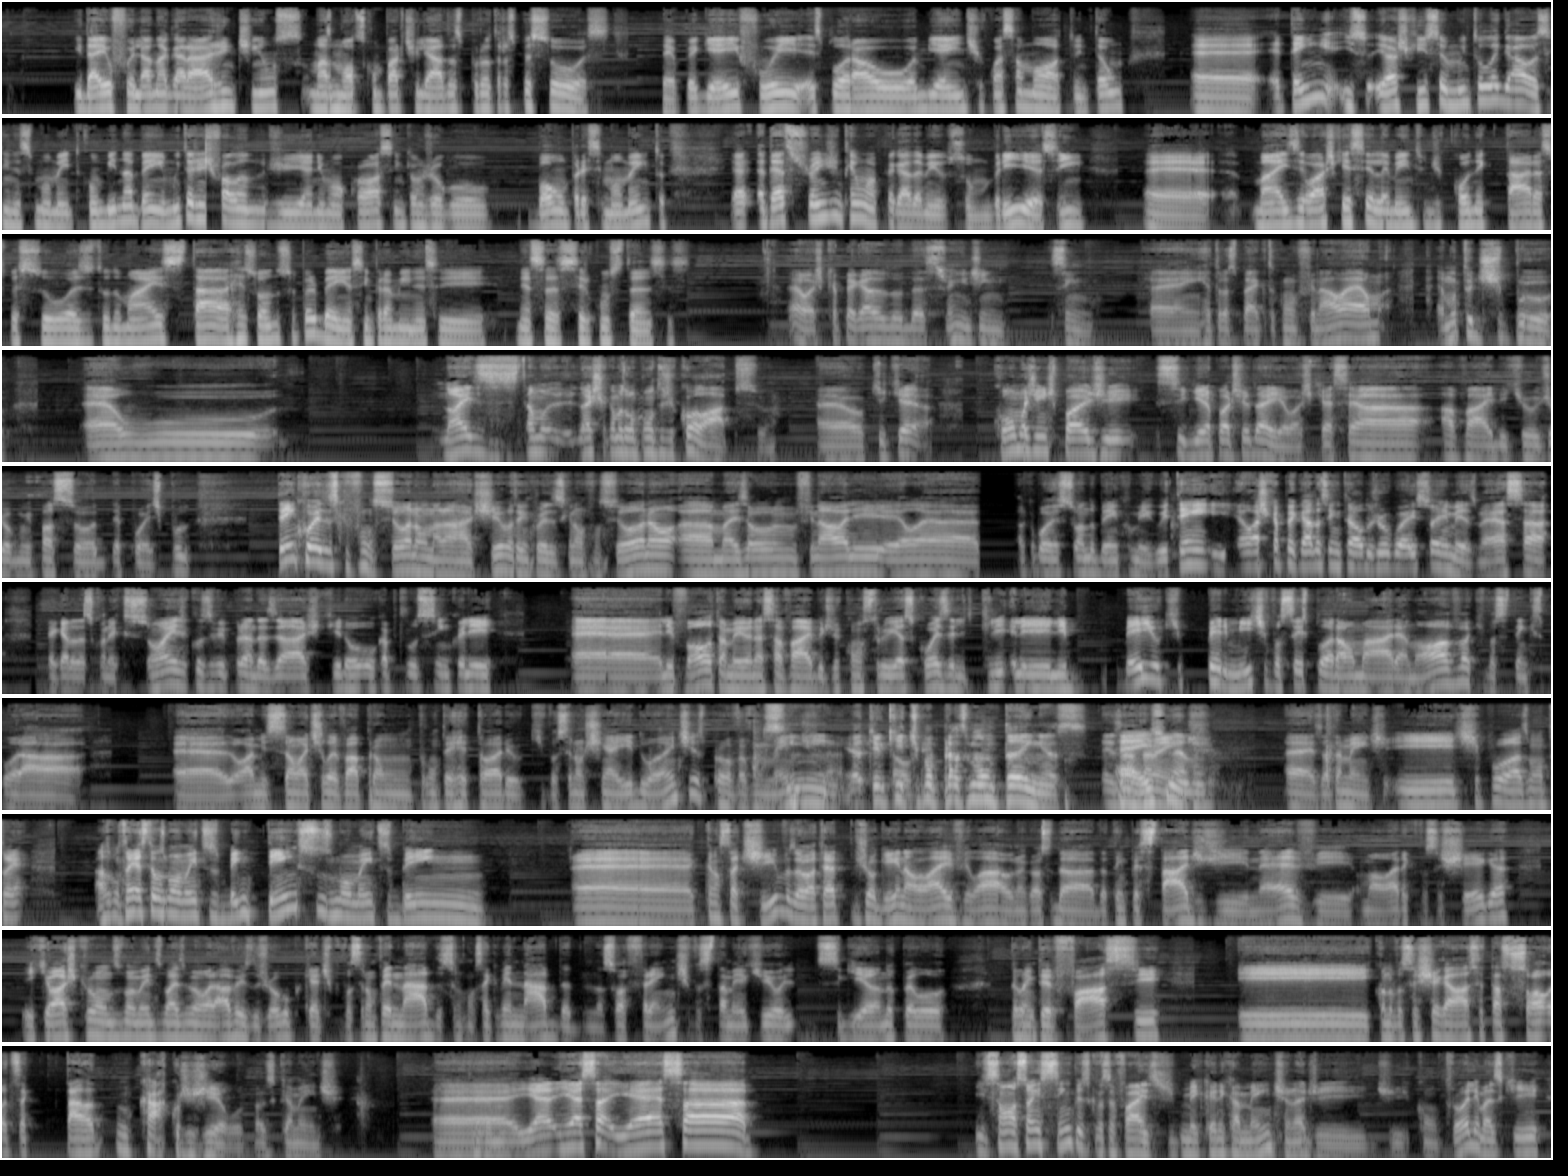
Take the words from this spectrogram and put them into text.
E daí eu fui lá na garagem, tinha uns, umas motos compartilhadas por outras pessoas. Daí eu peguei e fui explorar o ambiente com essa moto. Então, é, é, tem isso, eu acho que isso é muito legal assim nesse momento, combina bem. Muita gente falando de Animal Crossing, que é um jogo bom para esse momento. É, a Death Stranding tem uma pegada meio sombria assim, é, mas eu acho que esse elemento de conectar as pessoas e tudo mais está ressoando super bem assim para mim nesse, nessas circunstâncias. É, eu acho que a pegada do Death Stranding, assim, é, em retrospecto com o final, é, uma, é muito tipo. É o. Nós, estamos, nós chegamos a um ponto de colapso. É, o que, que é. Como a gente pode seguir a partir daí? Eu acho que essa é a, a vibe que o jogo me passou depois. Tipo, tem coisas que funcionam na narrativa, tem coisas que não funcionam, uh, mas eu, no final ele, é acabou ressoando bem comigo. E tem, eu acho que a pegada central do jogo é isso aí mesmo, é essa pegada das conexões, inclusive Prandas, eu acho que o, o capítulo 5 ele é, ele volta meio nessa vibe de construir as coisas, ele, ele, ele, meio que permite você explorar uma área nova, que você tem que explorar É, a missão é te levar para um, pra um território que você não tinha ido antes, provavelmente. Sim, né? eu tenho que ir, tipo, pras montanhas. Exatamente. É isso mesmo. É, exatamente. E, tipo, as montanhas. As montanhas têm uns momentos bem tensos, momentos bem. É, cansativos. Eu até joguei na live lá o negócio da, da tempestade de neve, uma hora que você chega. E que eu acho que é um dos momentos mais memoráveis do jogo, porque é tipo, você não vê nada, você não consegue ver nada na sua frente, você tá meio que se guiando pelo, pela interface. E quando você chega lá, você tá só. Você tá um caco de gelo, basicamente. É, e, é, e, essa. E é essa. E são ações simples que você faz de, mecanicamente, né? De, de controle, mas que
